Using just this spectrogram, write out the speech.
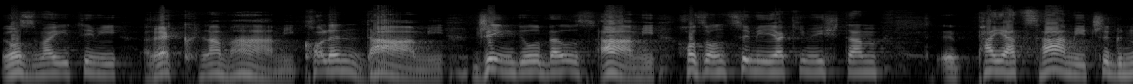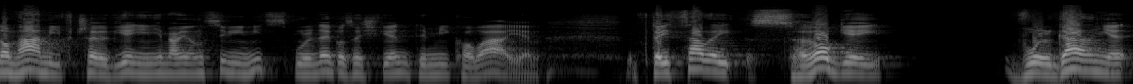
rozmaitymi reklamami, kolendami, jingle bellsami, chodzącymi jakimiś tam pajacami czy gnomami w czerwieni, nie mającymi nic wspólnego ze świętym Mikołajem. W tej całej srogiej, wulgarnie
